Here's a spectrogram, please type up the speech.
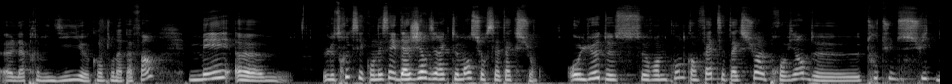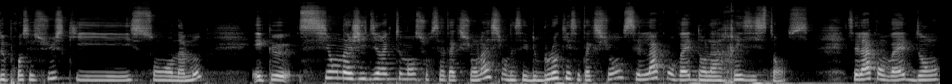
l'après-midi quand on n'a pas faim. Mais le truc, c'est qu'on essaye d'agir directement sur cette action au lieu de se rendre compte qu'en fait cette action elle provient de toute une suite de processus qui sont en amont et que si on agit directement sur cette action là, si on essaie de bloquer cette action, c'est là qu'on va être dans la résistance. C'est là qu'on va être dans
